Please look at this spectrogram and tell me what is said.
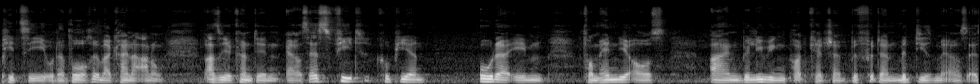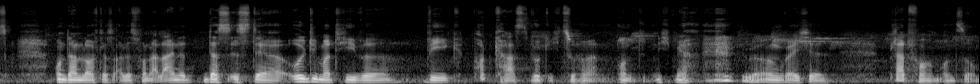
PC oder wo auch immer, keine Ahnung. Also ihr könnt den RSS-Feed kopieren oder eben vom Handy aus einen beliebigen Podcatcher befüttern mit diesem RSS und dann läuft das alles von alleine. Das ist der ultimative Weg, Podcast wirklich zu hören und nicht mehr über irgendwelche Plattformen und so.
